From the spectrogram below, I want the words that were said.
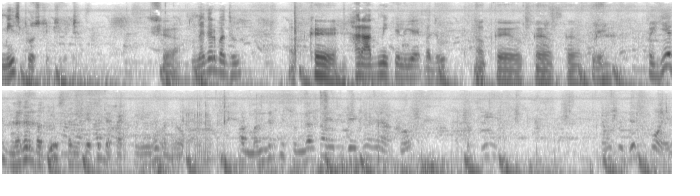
means prostitute नगर बधू ओके। हर आदमी के लिए बधू ओके ओके ओके ओके। तो ये नगर बधू इस तरीके से डिपेक्ट करी है मंदिरों और मंदिर की सुंदरता यदि देखना है आपको। तो please come to this point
